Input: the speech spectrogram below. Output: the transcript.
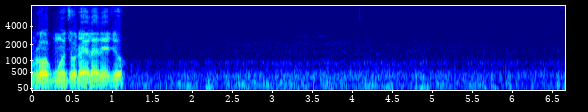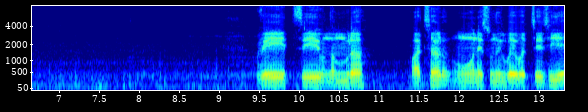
વ્લોગમાં જોડાયેલા રહેજો. વેદ, શિવ, નમ્ર, પાછળ હું અને સુનિલભાઈ વચ્ચે છીએ.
